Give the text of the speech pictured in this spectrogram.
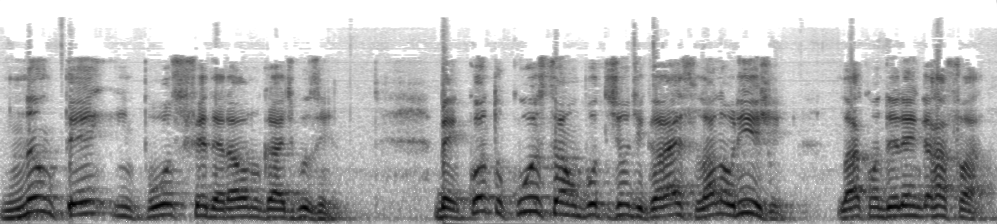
Não tem imposto federal no gás de cozinha. Bem, quanto custa um botijão de gás lá na origem, lá quando ele é engarrafado?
